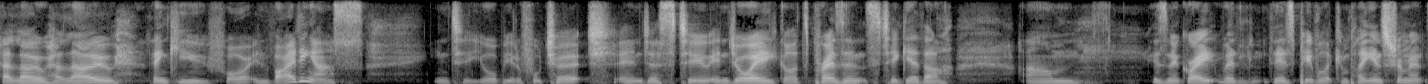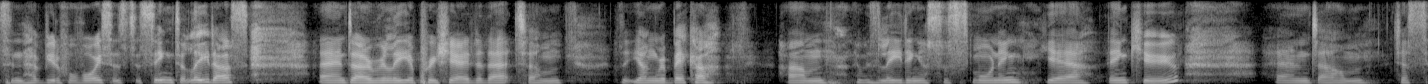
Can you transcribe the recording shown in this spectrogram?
Hello, hello. Thank you for inviting us into your beautiful church and just to enjoy God's presence together. Um, isn't it great when there's people that can play instruments and have beautiful voices to sing to lead us? And I really appreciated that. Um, it young Rebecca um, that was leading us this morning? Yeah, thank you. And um, just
